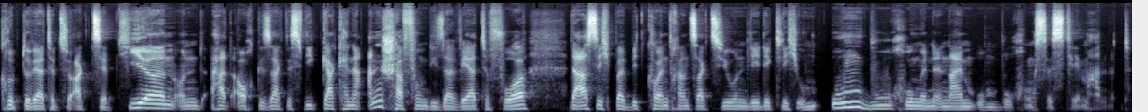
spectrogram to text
Kryptowerte zu akzeptieren und hat auch gesagt, es liegt gar keine Anschaffung dieser Werte vor, da es sich bei Bitcoin-Transaktionen lediglich um Umbuchungen in einem Umbuch Buchungssystem handelt.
